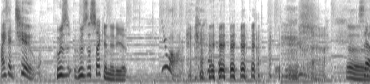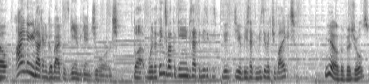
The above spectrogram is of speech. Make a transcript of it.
I said two. Who's who's the second idiot? You are. Uh, So I know you're not going to go back to this game again, George. But were the things about the game besides the music, besides the music that you liked? yeah, the visuals.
